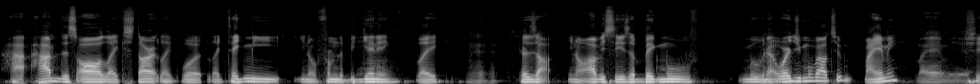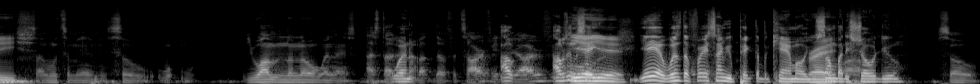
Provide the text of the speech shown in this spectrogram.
how how did this all like start? Like, what? Like, take me, you know, from the beginning, like, because uh, you know, obviously, it's a big move. You moving out? Where'd you move out to? Miami. Miami. Yeah. Sheesh. So I moved to Miami. So w- w- you want me to know when I, I started When- about the photography, the I- videography? I was gonna Yeah, say, yeah. yeah, yeah. When's the first time you picked up a camera? Or Right. somebody Wow. showed you? So,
